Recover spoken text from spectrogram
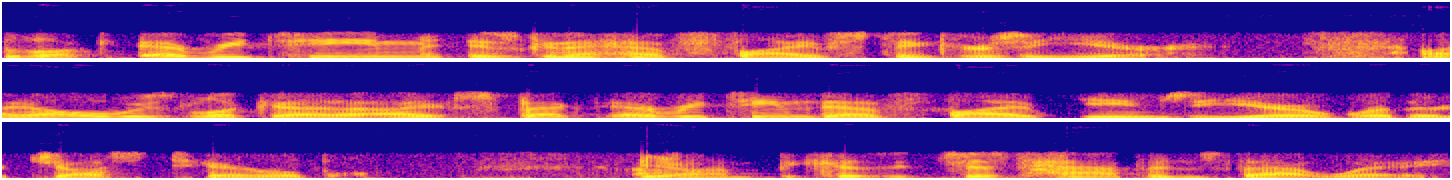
look, every team is going to have five stinkers a year. I always look at it. I expect every team to have five games a year where they're just terrible. Yeah. Um, because it just happens that way.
